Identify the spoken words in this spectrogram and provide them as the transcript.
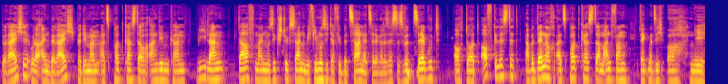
Bereiche oder einen Bereich, bei dem man als Podcaster auch angeben kann, wie lang darf mein Musikstück sein und wie viel muss ich dafür bezahlen etc. Das heißt, es wird mhm. sehr gut auch dort aufgelistet. Aber dennoch als Podcaster am Anfang denkt man sich, oh nee,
